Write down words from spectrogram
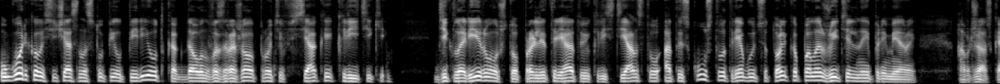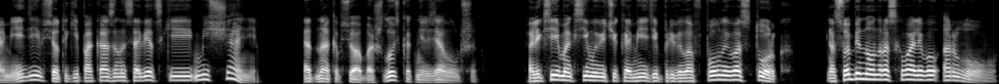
У Горького сейчас наступил период, когда он возражал против всякой критики, декларировал, что пролетариату и крестьянству от искусства требуются только положительные примеры, а в джаз-комедии все-таки показаны советские мещане. Однако все обошлось как нельзя лучше. Алексея Максимовича комедия привела в полный восторг. Особенно он расхваливал Орлову.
